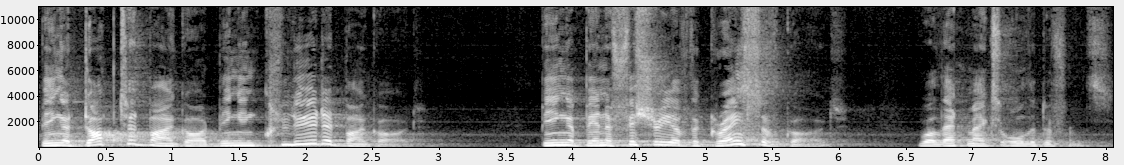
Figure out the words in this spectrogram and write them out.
being adopted by God, being included by God, being a beneficiary of the grace of God, well, that makes all the difference.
